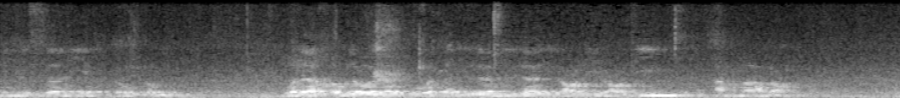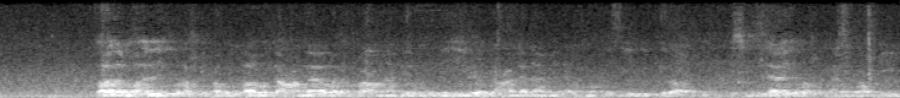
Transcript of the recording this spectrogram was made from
من لساني يفقهوا قولي. ولا حول ولا قوة إلا بالله العلي العظيم. أما بعد. قال المؤلف رحمه الله تعالى ونفعنا بعلومه وجعلنا من المخلصين بقراءته بسم الله الرحمن الرحيم.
